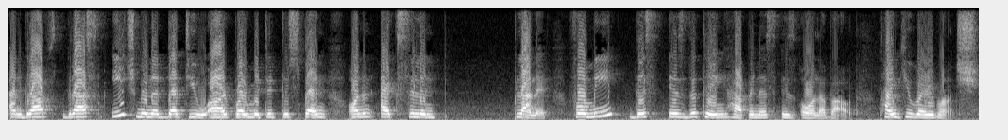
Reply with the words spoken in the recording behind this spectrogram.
and grasp, grasp each minute that you are permitted to spend on an excellent planet. For me, this is the thing happiness is all about. Thank you very much.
